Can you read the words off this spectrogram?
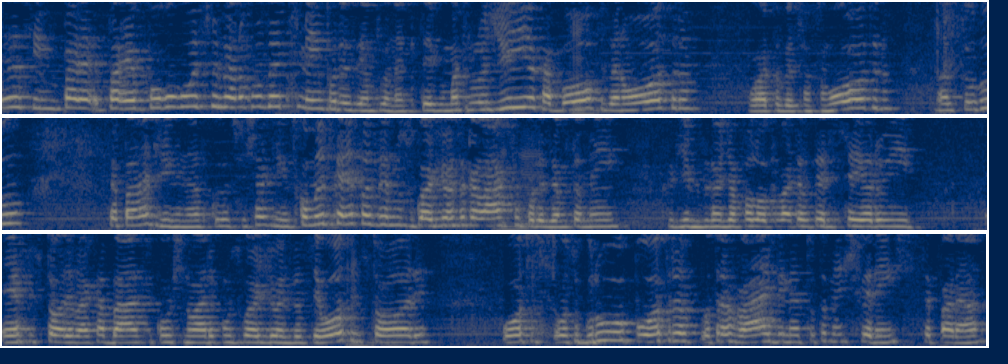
é, assim, é pouco como eles fizeram com os X-Men, por exemplo, né? Que teve uma trilogia, acabou, fizeram outra, agora talvez façam outra, mas tudo separadinho, né? As coisas fechadinhas. Como eles querem fazer nos Guardiões da Galáxia, por exemplo, também, o James Gunn já falou que vai ter o terceiro e essa história vai acabar, se continuarem com os Guardiões vai ser outra história, outros, outro grupo, outra, outra vibe, né? Totalmente diferente, separado.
